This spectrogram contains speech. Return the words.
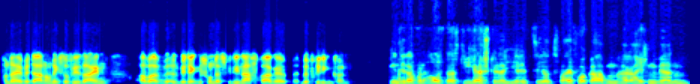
Von daher wird da noch nicht so viel sein. Aber wir denken schon, dass wir die Nachfrage befriedigen können. Gehen Sie davon aus, dass die Hersteller ihre CO2-Vorgaben erreichen werden?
